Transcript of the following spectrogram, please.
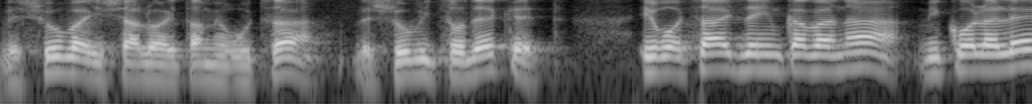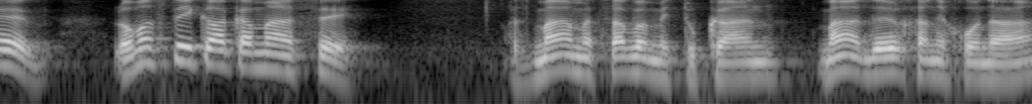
ושוב האישה לא הייתה מרוצה, ושוב היא צודקת. היא רוצה את זה עם כוונה, מכל הלב. לא מספיק רק המעשה. אז מה המצב המתוקן? מה הדרך הנכונה?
